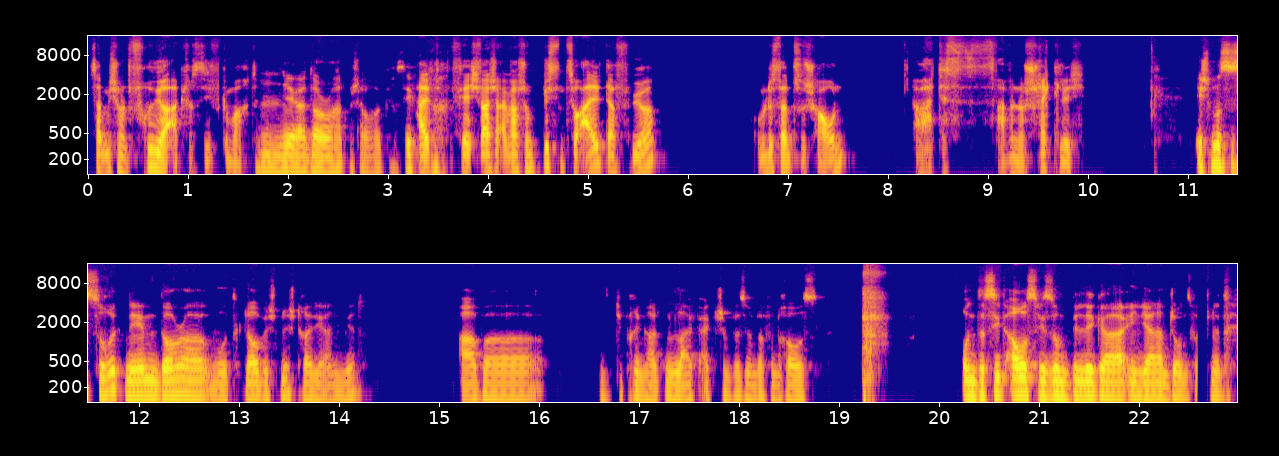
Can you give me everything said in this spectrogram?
Das hat mich schon früher aggressiv gemacht. Hm, Ja, Dora hat mich auch aggressiv Halt, gemacht. vielleicht war ich einfach schon ein bisschen zu alt dafür, um das dann zu schauen. Aber das, das war einfach nur schrecklich. Ich muss es zurücknehmen. Dora wurde, glaube ich, nicht 3D animiert. Aber die bringen halt eine Live-Action-Version davon raus. Und das sieht aus wie so ein billiger Indiana Jones-Verschnitt.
